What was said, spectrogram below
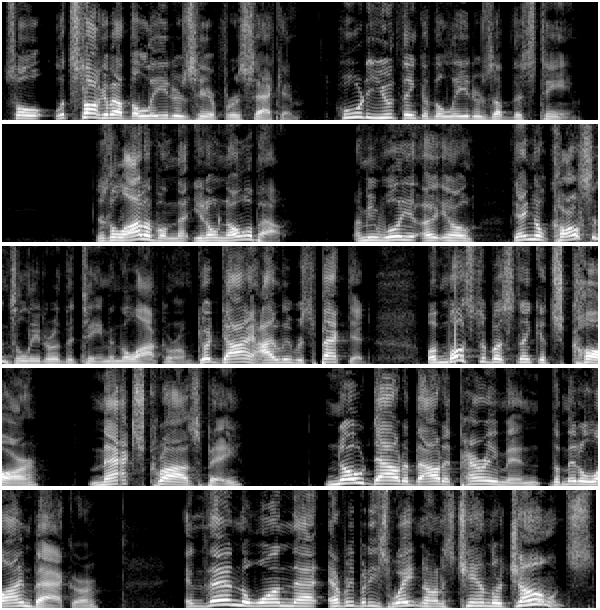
So let's talk about the leaders here for a second. Who do you think are the leaders of this team? There's a lot of them that you don't know about. I mean, William, uh, you know, Daniel Carlson's a leader of the team in the locker room. Good guy, highly respected. But most of us think it's Carr, Maxx Crosby, no doubt about it, Perryman, the middle linebacker, and then the one that everybody's waiting on is Chandler Jones.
